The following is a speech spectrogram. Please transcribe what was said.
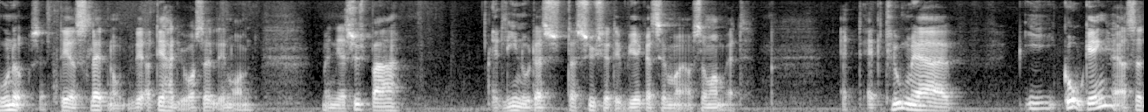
100%. Det er slet nogen, og det har de jo også selv indrømmet. Men jeg synes bare, at lige nu, der, der synes jeg, det virker til mig, som om, at, at, at klubben er i god gænge. Altså,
